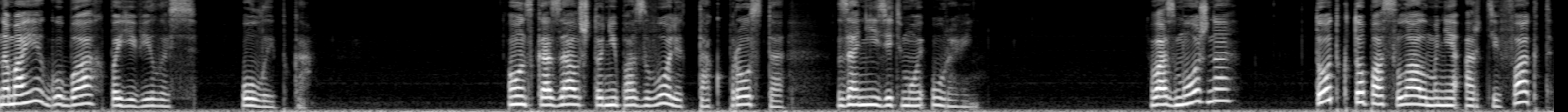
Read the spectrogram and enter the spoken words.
на моих губах появилась улыбка. Он сказал, что не позволит так просто занизить мой уровень. Возможно, тот, кто послал мне артефакт,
